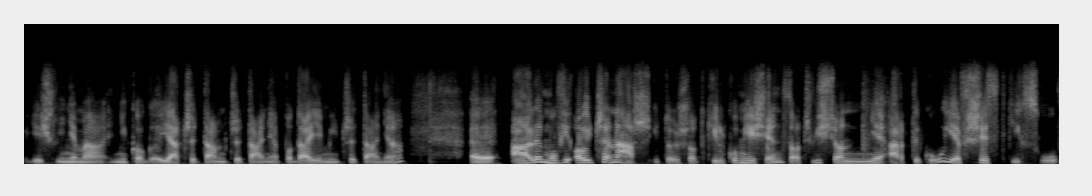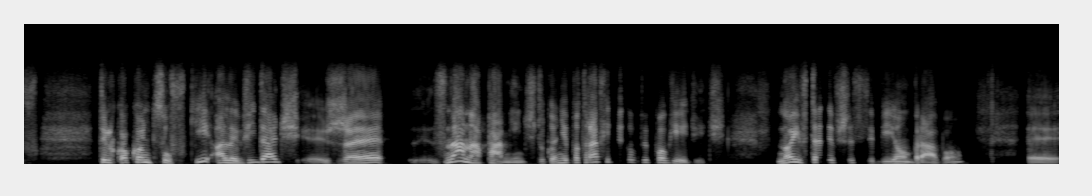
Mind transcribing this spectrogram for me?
jeśli nie ma nikogo, ja czytam czytania, podaje mi czytania, ale mówi Ojcze Nasz i to już od kilku miesięcy. Oczywiście on nie artykułuje wszystkich słów, tylko końcówki, ale widać, że zna na pamięć, tylko nie potrafi tego wypowiedzieć. No i wtedy wszyscy biją brawo. E,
